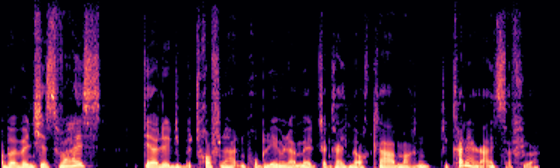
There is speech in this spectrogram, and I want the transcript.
Aber wenn ich jetzt weiß, der, der die Betroffene hat ein Problem damit, dann kann ich mir auch klar machen, die kann ja gar nichts dafür.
